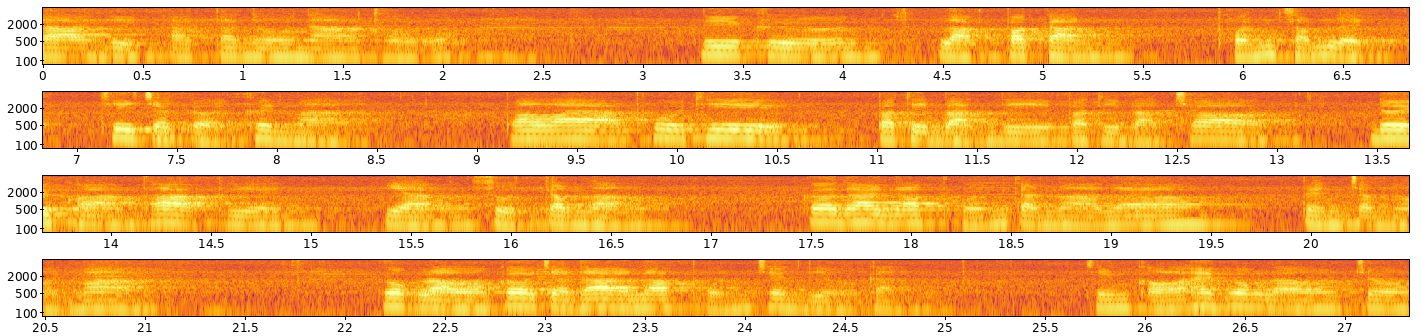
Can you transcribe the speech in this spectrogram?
ตาหิอัตโนนาโถ นี่คือหลักประกันผลสำเร็จที่จะเกิดขึ้นมา เพราะว่าผู้ที่ปฏิบัติดีปฏิบัติชอบ ด้วยความภาคเพียรอย่างสุดกำลัง ก็ได้รับผลกันมาแล้วเป็นจำนวนมาก พวกเราก็จะได้รับผลเช่นเดียวกัน จึงขอให้พวกเราจง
